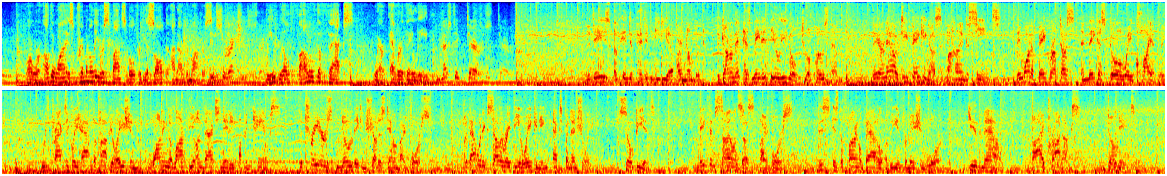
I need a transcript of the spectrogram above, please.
or were otherwise criminally responsible for the assault on our democracy. Insurrections. We will follow the facts wherever they lead. Domestic terrorists. The days of independent media are numbered. The government has made it illegal to oppose them. They are now debanking us behind the scenes. They want to bankrupt us and make us go away quietly. With practically half the population wanting to lock the unvaccinated up in camps, the traitors know they can shut us down by force. But that would accelerate the awakening exponentially. So be it. Make them silence us by force. This is the final battle of the information war. Give now. Buy products. Donate.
